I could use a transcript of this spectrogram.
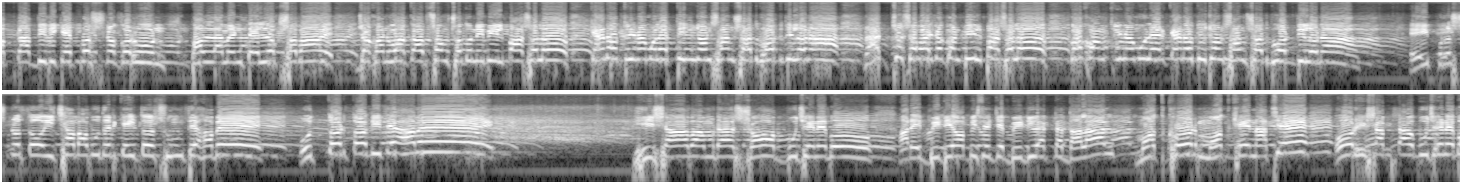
আপনার দিদিকে প্রশ্ন করুন পার্লামেন্টের লোকসভায় যখন ওয়াকআপ সংশোধনী বিল পাশ হলো, কেন তৃণমূলের তিনজন সাংসদ ভোট দিল না? রাজ্যসভায় যখন বিল পাশ হলো, কখন তৃণমূলের কেন দুজন সাংসদ ভোট দিল না? এই প্রশ্ন তো ইচ্ছা বাবুদেরকেই তো শুনতে হবে, উত্তর তো দিতে হবে। হিসাব আমরা সব বুঝে নেব। আর এই বিডিও অফিসের যে বিডিও একটা দালাল, মদখোর, মদ খেয়ে নাচে, ওর হিসাবটাও বুঝে নেব।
